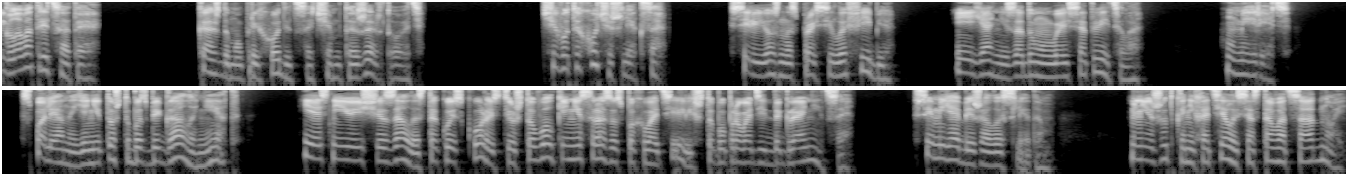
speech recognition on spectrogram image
Глава 30. Каждому приходится чем-то жертвовать. «Чего ты хочешь, Лекса?» — серьезно спросила Фиби. И я, не задумываясь, ответила. «Умереть. С поляны я не то чтобы сбегала, нет. Я с нее исчезала с такой скоростью, что волки не сразу спохватились, чтобы проводить до границы. Семья бежала следом. Мне жутко не хотелось оставаться одной.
